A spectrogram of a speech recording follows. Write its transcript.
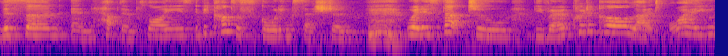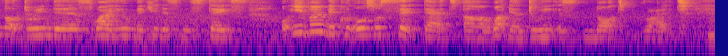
listen and help the employees, it becomes a scolding session Mm. where they start to be very critical, like, why are you not doing this? Why are you making these mistakes? Or even they could also say that uh, what they're doing is not right. Mm.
